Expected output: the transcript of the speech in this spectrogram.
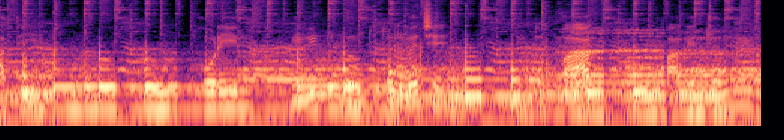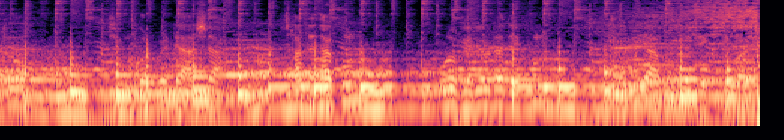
হাতি, হরিণ, বিভিন্ন জন্তু তো রয়েছে। কিন্তু বাঘ, বাঘের জন্যই তো জিম করবেটে আসা সাথে থাকুন, পুরো ভিডিওটা দেখুন, যদি আপনি দেখতে পারেন।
